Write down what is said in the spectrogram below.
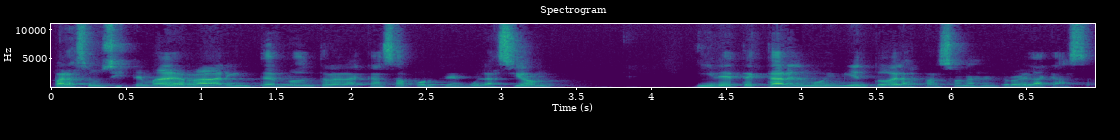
para hacer un sistema de radar interno dentro de la casa por triangulación y detectar el movimiento de las personas dentro de la casa.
